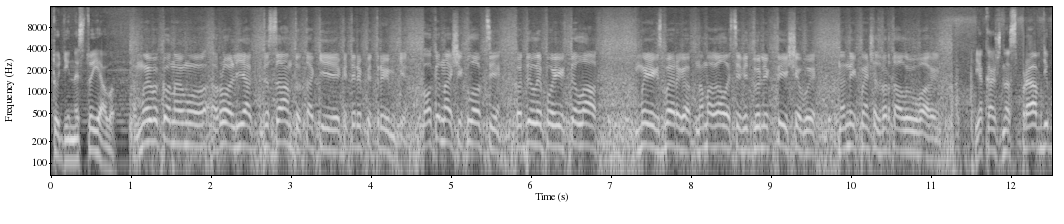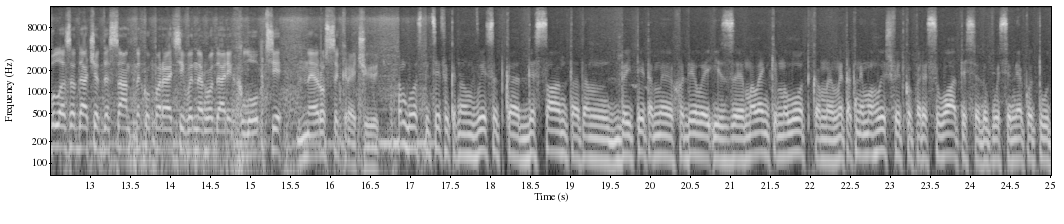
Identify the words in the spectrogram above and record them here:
тоді не стояло. Ми виконуємо роль як десанту, так і катеропідтримки. Поки наші хлопці ходили по їх тилах, ми їх з берега намагалися відволікти, щоб на них менше звертали уваги. Яка ж насправді була задача десантних операцій в Енергодарі, хлопці не розсекречують. Там була специфіка, там висадка десанта, там дойти. Там ми ходили із маленькими лодками. Ми так не могли швидко пересуватися, допустимо, як отут.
